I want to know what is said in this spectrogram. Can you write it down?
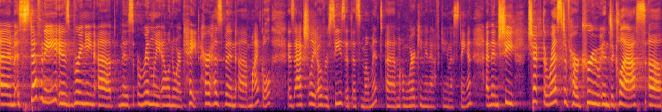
Um, Stephanie is bringing up Miss Rinley Eleanor Kate. Her husband, uh, Michael, is actually overseas at this moment, um, working in Afghanistan. And then she checked the rest of her crew into class uh,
